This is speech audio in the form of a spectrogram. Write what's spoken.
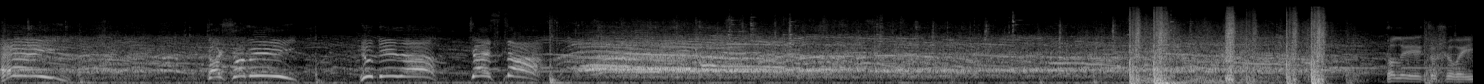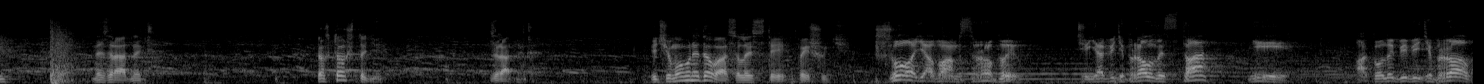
Гей! Кошовий! Людина чесна! Кошовий не зрадник, то хто ж тоді зрадник? І чому вони до вас листи пишуть? Що я вам зробив? Чи я відібрав листа? Ні. А коли б відібрав,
